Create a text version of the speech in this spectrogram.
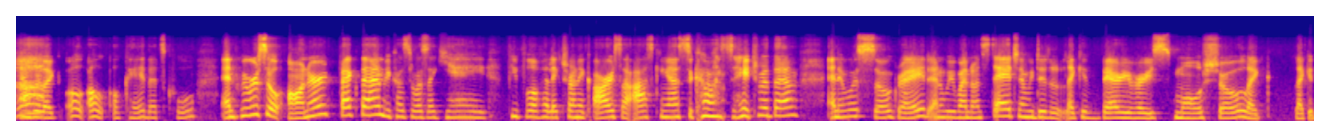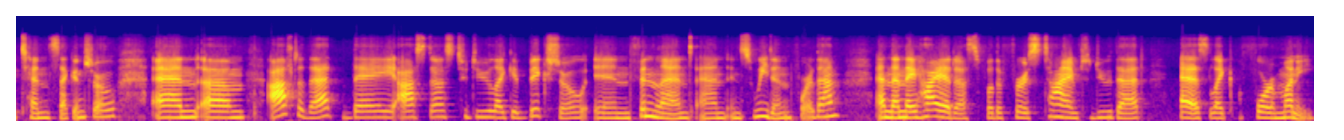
And we're like, "Oh, oh, okay, that's cool." And we were so honored back then because it was like, "Yay! People of Electronic Arts are asking us to come on stage with them," and it was so great. And we went on stage and we did like a very very small show, like like a 10 second show. And um, after that, they asked us to do like a big show in Finland and in Sweden for them. And then they hired us for the first time to do that as like for money.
